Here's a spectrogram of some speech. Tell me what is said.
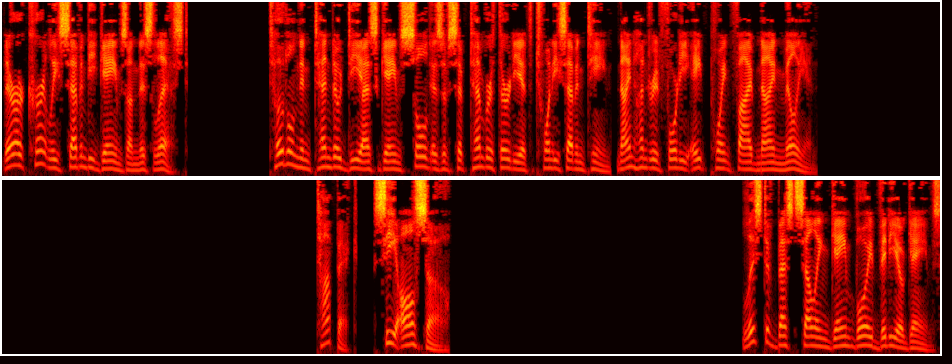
There are currently 70 games on this list. Total Nintendo DS games sold as of September 30, 2017, 948.59 million. See also List of best-selling Game Boy video games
